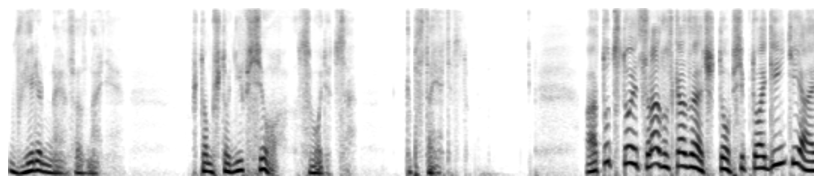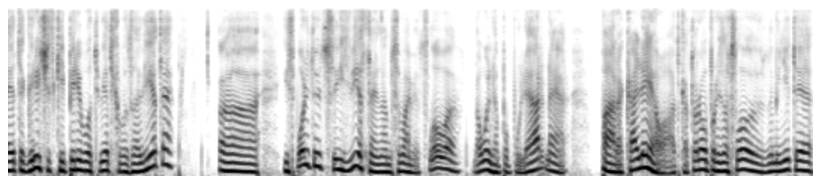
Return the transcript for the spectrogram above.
уверенное сознание в том, что не все сводится к обстоятельствам. А тут стоит сразу сказать, что в Септуагинте, а это греческий перевод Ветхого Завета, э, используется известное нам с вами слово, довольно популярное, паракалео, от которого произошло знаменитое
